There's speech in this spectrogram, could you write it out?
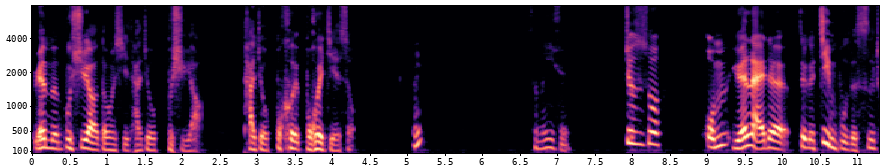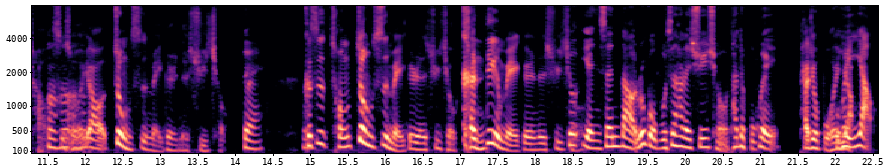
人们不需要东西，他就不需要，他就不会不会接受。哎，什么意思？就是说，我们原来的这个进步的思潮是说要重视每个人的需求，嗯、对。可是从重视每个人需求，肯定每个人的需求，就衍生到，如果不是他的需求，他就不会，他就不会要。不会要。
